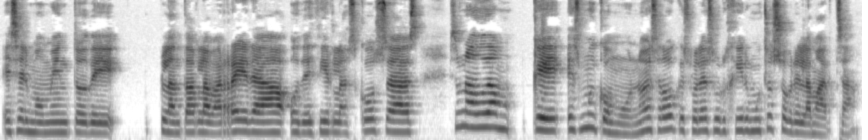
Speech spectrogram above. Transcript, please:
es el momento de plantar la barrera o decir las cosas. Es una duda que es muy común, ¿no? Es algo que suele surgir mucho sobre la marcha.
